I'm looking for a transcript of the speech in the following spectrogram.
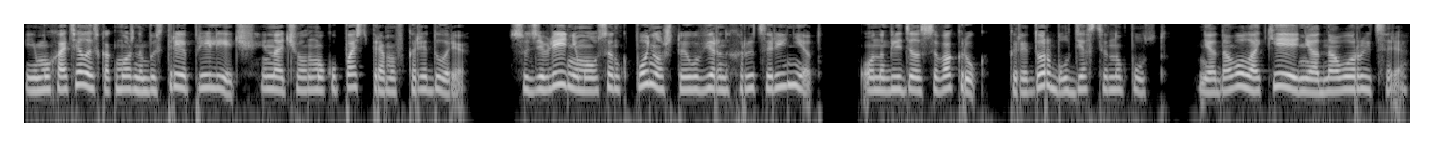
Ему хотелось как можно быстрее прилечь, иначе он мог упасть прямо в коридоре. С удивлением Аусенг понял, что его верных рыцарей нет. Он огляделся вокруг. Коридор был девственно пуст. Ни одного лакея, ни одного рыцаря.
